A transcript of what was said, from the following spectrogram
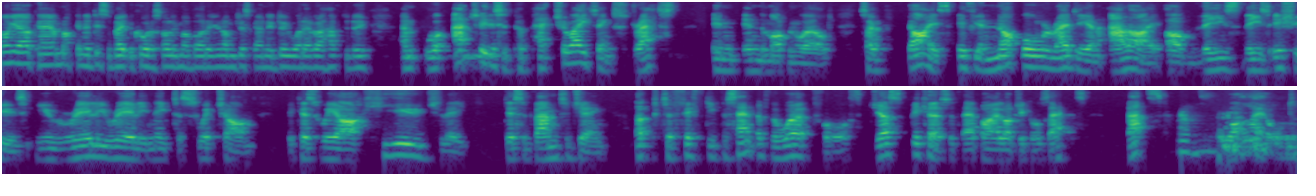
oh yeah, okay, I'm not going to dissipate the cortisol in my body and I'm just going to do whatever I have to do. And well, actually, this is perpetuating stress in, in the modern world. So guys, if you're not already an ally of these, these issues, you really, really need to switch on because we are hugely disadvantaging up to 50% of the workforce just because of their biological sex. That's wild,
